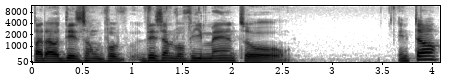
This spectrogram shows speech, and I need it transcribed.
para o desenvolvimento. Então,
